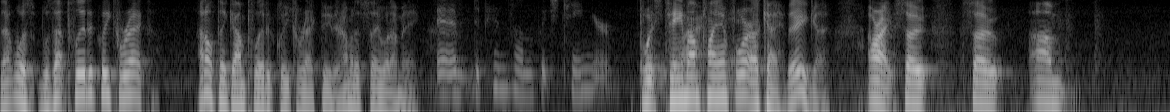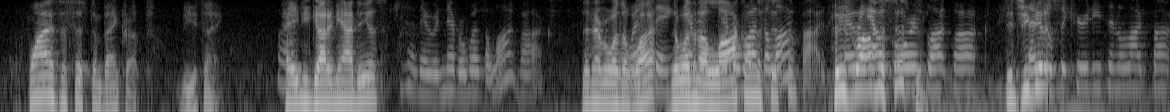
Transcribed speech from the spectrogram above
That was was that politically correct? I don't think I'm politically correct either. I'm going to say what I mean. Uh, depends on which team you're. Which team I'm for. playing for? Okay, there you go. All right, so so um, why is the system bankrupt? Do you think? Well, Hayden, you got any ideas? know, there never was a lockbox. There never was a what? Thing, there wasn't never- a lock on the system. Who's robbed the Al Gore's system? Lockbox. Did you get Social it? Security's in a lockbox.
